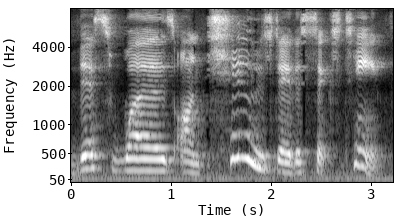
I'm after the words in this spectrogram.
this was on Tuesday, the 16th.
